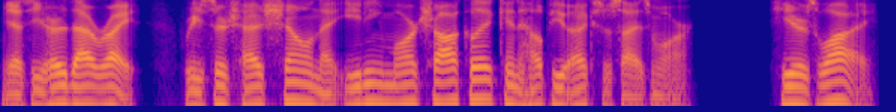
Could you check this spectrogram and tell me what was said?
Yes, you heard that right. Research has shown that eating more chocolate can help you exercise more. Here's why.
